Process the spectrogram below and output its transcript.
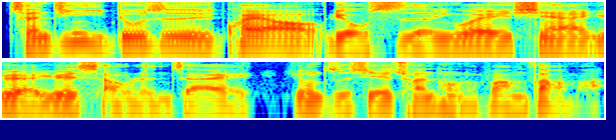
曾经一度是快要流失了，因为现在越来越少人在用这些传统的方法嘛。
